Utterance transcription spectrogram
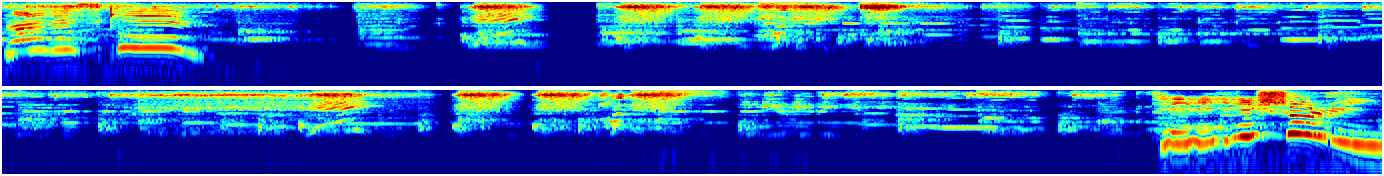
Non, il esquive chaud, lui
